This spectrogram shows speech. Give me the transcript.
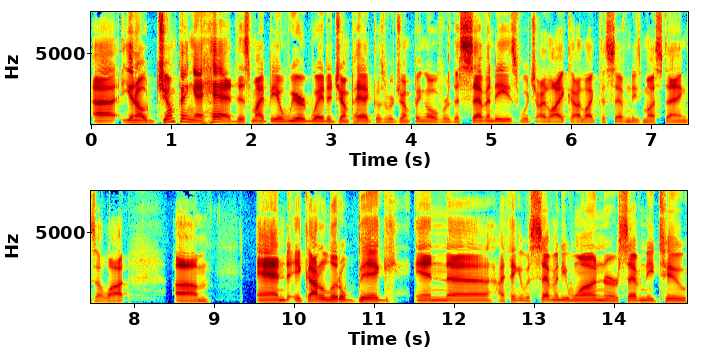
uh, you know, jumping ahead, this might be a weird way to jump ahead because we're jumping over the 70s, which I like. I like the 70s Mustangs a lot. Um, and it got a little big in, uh, I think it was 71 or 72.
